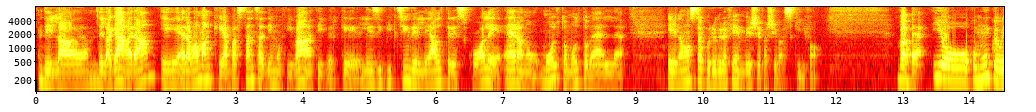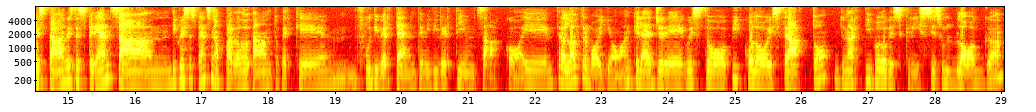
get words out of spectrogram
della, della, gara e eravamo anche abbastanza demotivati perché le esibizioni delle altre scuole erano molto molto belle e la nostra coreografia invece faceva schifo. Vabbè, io comunque questa, questa esperienza, di questa esperienza ne ho parlato tanto perché fu divertente, mi divertì un sacco e tra l'altro voglio anche leggere questo piccolo estratto di un articolo che scrissi sul blog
